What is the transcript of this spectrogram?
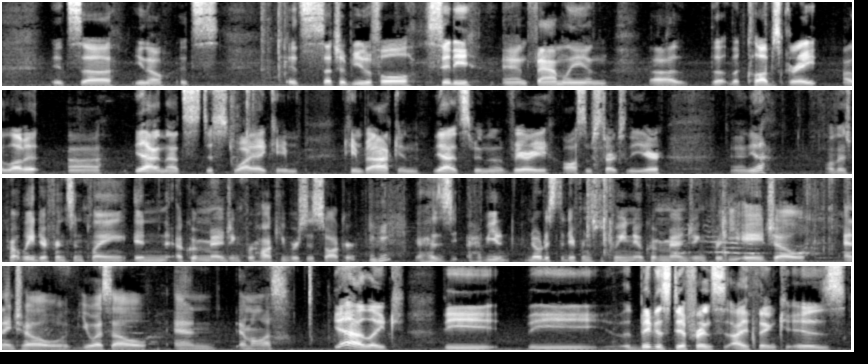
it's uh, you know it's it's such a beautiful city and family, and uh, the the club's great. I love it. Uh, yeah, and that's just why I came came back, and yeah, it's been a very awesome start to the year, and yeah. Well, there's probably a difference in playing in equipment managing for hockey versus soccer. Mm-hmm. Has have you noticed the difference between equipment managing for the AHL, NHL, USL, and MLS? yeah like the the the biggest difference i think is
